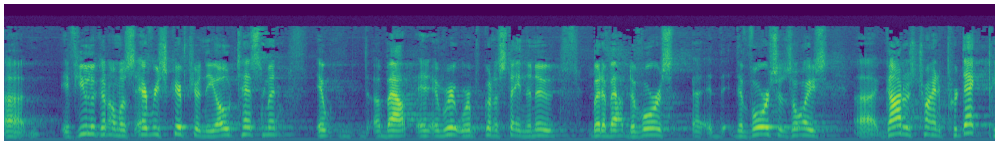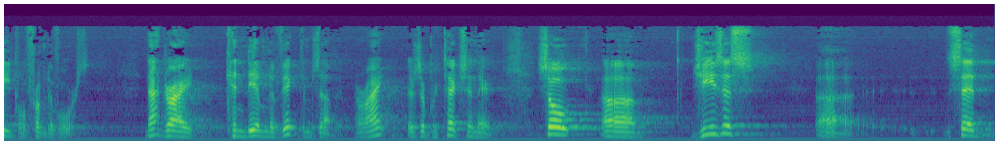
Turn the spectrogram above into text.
Uh, if you look at almost every scripture in the Old Testament it, about, and we're, we're, going to stay in the New, but about divorce, uh, divorce was always, uh, God was trying to protect people from divorce, not try to condemn the victims of it. All right? There's a protection there. So, uh, Jesus uh, said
